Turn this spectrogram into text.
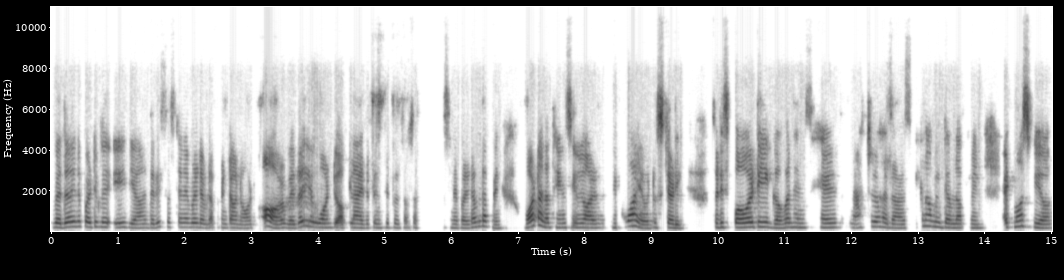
whether in a particular area there is sustainable development or not, or whether you want to apply the principles of sustainable development, what are the things you are required to study? So it is poverty, governance, health, natural hazards, economic development, atmosphere,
